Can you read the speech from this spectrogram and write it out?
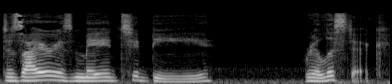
desire is made to be realistic.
